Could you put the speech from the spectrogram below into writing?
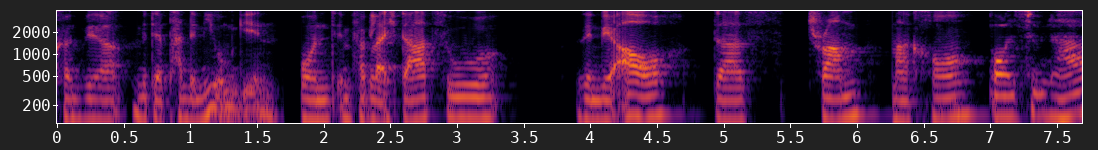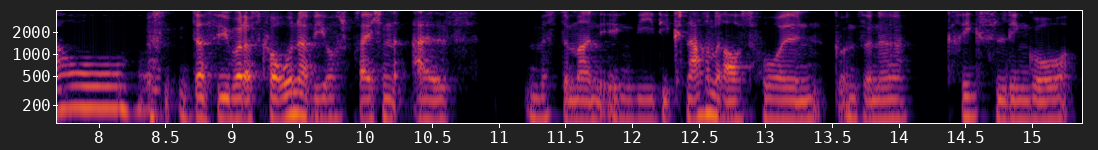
können wir mit der Pandemie umgehen. Und im Vergleich dazu sehen wir auch, dass Trump, Macron, Bolsonaro, dass sie über das Coronavirus sprechen, als müsste man irgendwie die Knarren rausholen und so eine Kriegslingo.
